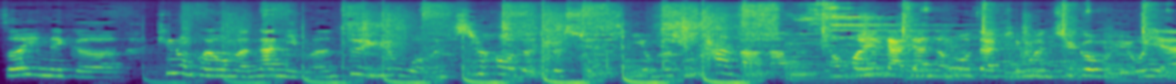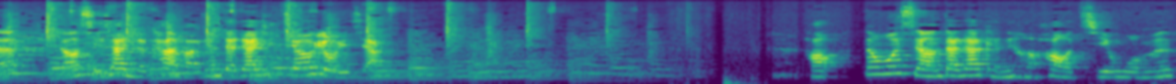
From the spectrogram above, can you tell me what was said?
所以那个听众朋友们，那你们对于我们之后的这个选题有没有什么看法呢？然后欢迎大家能够在评论区给我们留言，然后写下你的看法，跟大家一起交流一下。好，那我想大家肯定很好奇，我们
